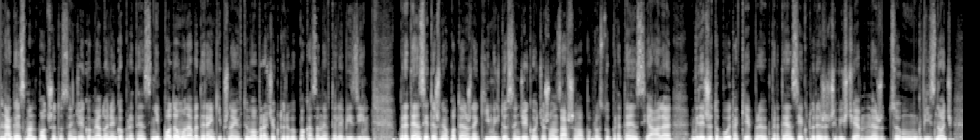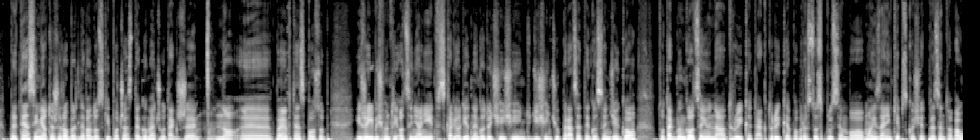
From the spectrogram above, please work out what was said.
Nagelsmann podszedł do sędziego, miał do niego pretensje, nie podał mu nawet ręki, przynajmniej w tym obrazie, który był pokazany w telewizji. Pretensje też miał potężne kimś do sędziego, chociaż on zawsze ma po prostu pretensje, ale widać, że to były takie pre pretensje, które rzeczywiście, co mógł gwiznąć. Pretensje miał też Robert Lewandowski podczas tego meczu, także no, e, powiem w ten sposób, jeżeli byśmy tutaj oceniali w skali od 1 do 10, do 10 pracę tego sędziego, to tak bym go ocenił na trójkę, tak, trójkę po prostu z plusem, bo moim zdaniem kiepsko się prezentował.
